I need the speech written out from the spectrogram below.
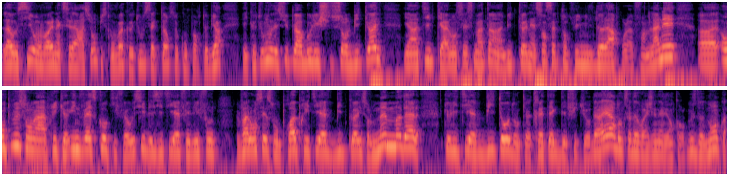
Là aussi, on va voir une accélération puisqu'on voit que tout le secteur se comporte bien et que tout le monde est super bullish sur le Bitcoin. Il y a un type qui a annoncé ce matin un Bitcoin à 178 000 dollars pour la fin de l'année. Euh, en plus, on a appris que Invesco, qui fait aussi des ETF et des fonds, va lancer son propre ETF Bitcoin sur le même modèle que l'ETF Bito, donc euh, traité avec des futurs derrière. Donc ça devrait générer encore plus de demandes.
